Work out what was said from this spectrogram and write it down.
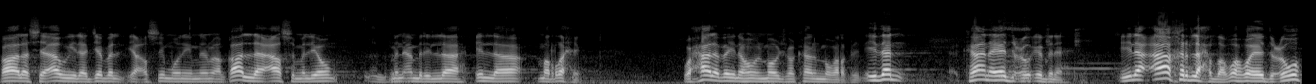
قال سآوي إلى جبل يعصمني من الماء. قال لا عاصم اليوم من أمر الله إلا من رحم. وحال بينهم الموج فكان المغرقين. إذا كان يدعو ابنه إلى آخر لحظة وهو يدعوه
